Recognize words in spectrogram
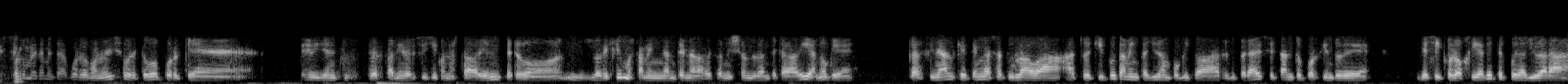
Estoy completamente de acuerdo con Luis, sobre todo porque evidentemente a nivel físico no estaba bien, pero lo dijimos también en antena la retransmisión durante cada día, ¿no? Que, al final que tengas a tu lado a, tu equipo también te ayuda un poquito a recuperar ese tanto por ciento de, de psicología que te puede ayudar a,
